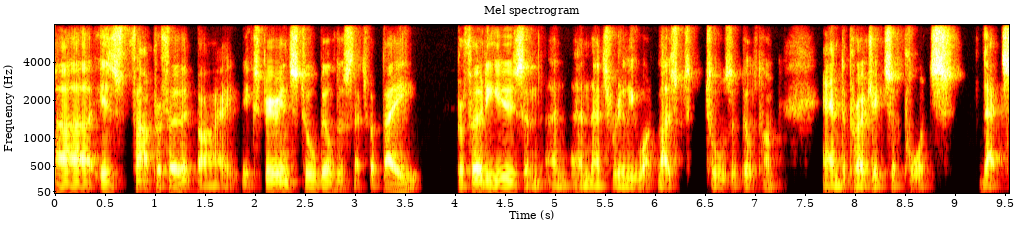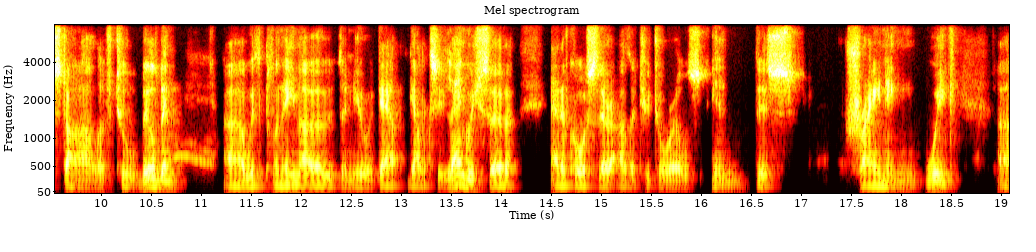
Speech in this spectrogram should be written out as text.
uh, is far preferred by experienced tool builders. That's what they prefer to use, and, and, and that's really what most tools are built on. And the project supports that style of tool building uh, with Planemo, the newer Gal Galaxy language server. And of course, there are other tutorials in this training week. Uh,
